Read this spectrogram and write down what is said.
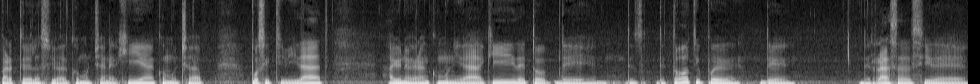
parte de la ciudad con mucha energía, con mucha positividad. Hay una gran comunidad aquí de, todo tipo de, de, razas y de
